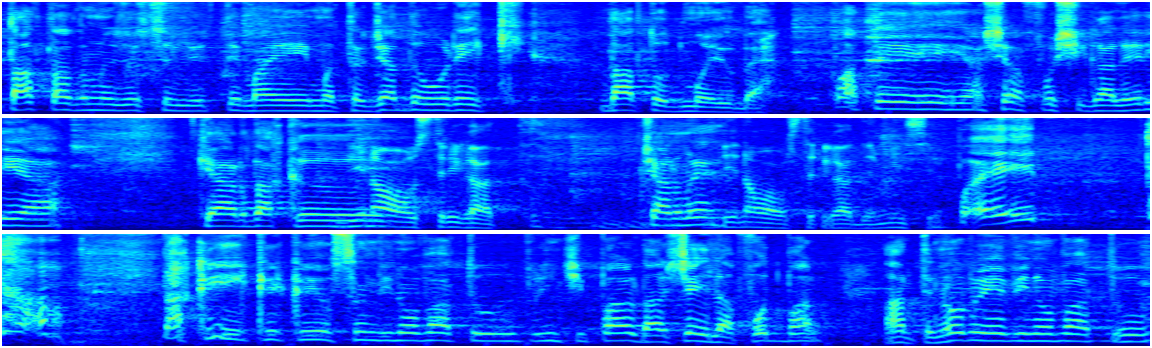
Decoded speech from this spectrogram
tata Dumnezeu să te mai mă trăgea de urechi, da, tot mă iubea. Poate așa a fost și galeria, chiar dacă... Din nou au strigat. Ce anume? Din nou au strigat misie. Păi, da, dacă ei cred că eu sunt vinovatul principal, dar așa e la fotbal, antrenorul e vinovatul,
